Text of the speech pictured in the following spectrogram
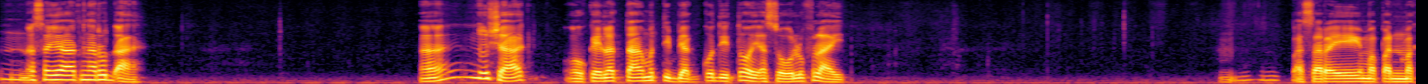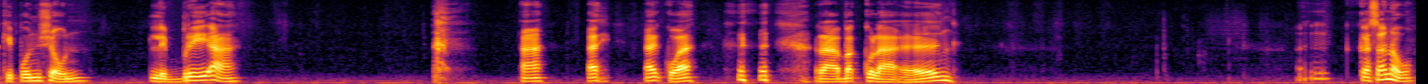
Nasaya at nga rod ah. Ah, no siya. Okay lang tamo tibiyag ko dito ay a solo flight. Hmm, Pasaray mapan makiponsyon. Libre ah. ha? Ay, ako ah. Rabak ko laeng. Kasano,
